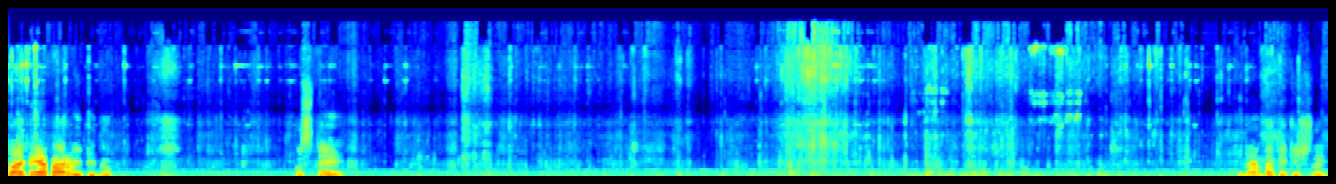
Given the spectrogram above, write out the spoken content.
Дайте я перший піду. Пусти. Давай не будемо черепами йти, ми підемо туди. Ідемо так, як ішли.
